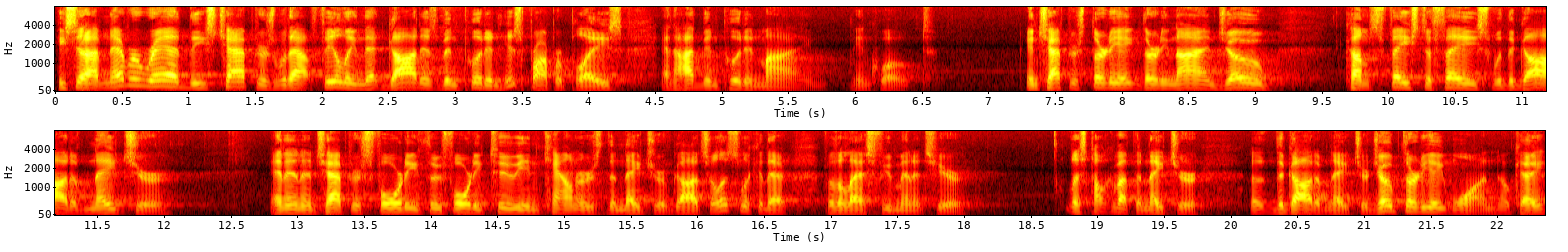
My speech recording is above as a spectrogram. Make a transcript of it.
He said, I've never read these chapters without feeling that God has been put in his proper place and I've been put in mine. End quote. In chapters 38 and 39, Job comes face to face with the God of nature. And then in chapters 40 through 42, he encounters the nature of God. So let's look at that for the last few minutes here. Let's talk about the nature, uh, the God of nature. Job 38 1, okay?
